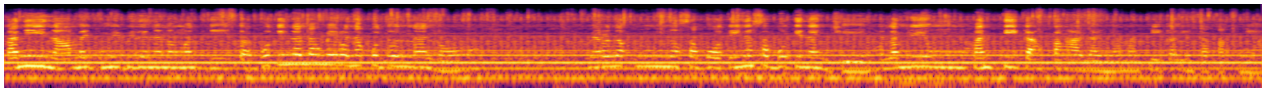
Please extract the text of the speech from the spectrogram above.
Kanina, may bumibili na ng mantika. Buti na lang meron ako doon, ano, meron akong nasa bote, nasa bote ng gin. Alam niyo yung mantika ang pangalan niya, mantika yung tatak niya.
